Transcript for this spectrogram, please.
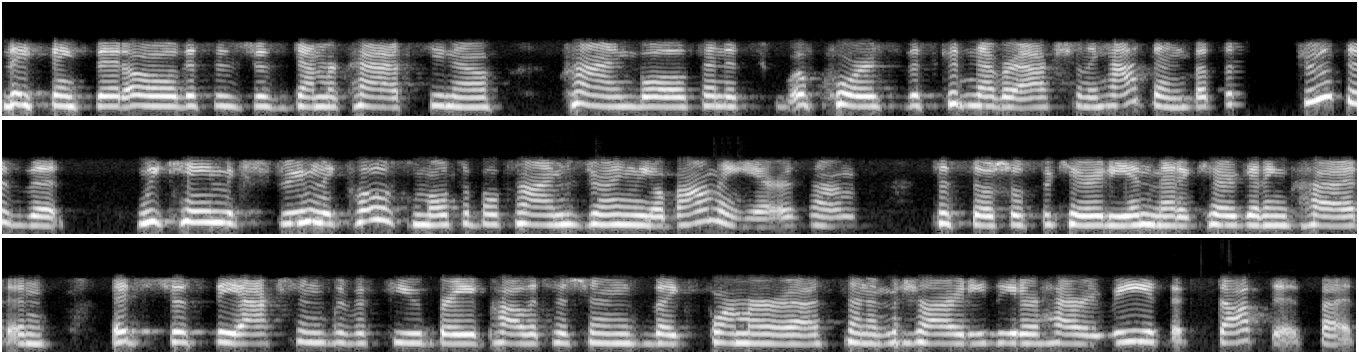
they think that, oh, this is just Democrats, you know, crying wolf, and it's, of course, this could never actually happen. But the truth is that we came extremely close multiple times during the Obama years um, to Social Security and Medicare getting cut, and it's just the actions of a few brave politicians, like former uh, Senate Majority Leader Harry Reid, that stopped it. But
